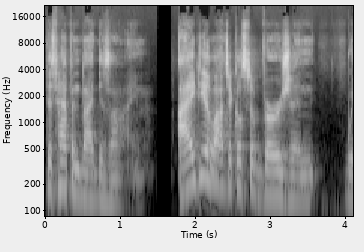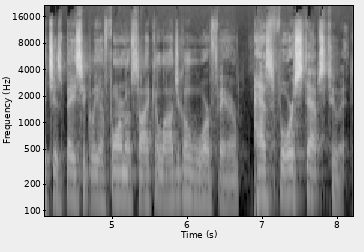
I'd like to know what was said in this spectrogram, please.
This happened by design. Ideological subversion which is basically a form of psychological warfare, has four steps to it.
